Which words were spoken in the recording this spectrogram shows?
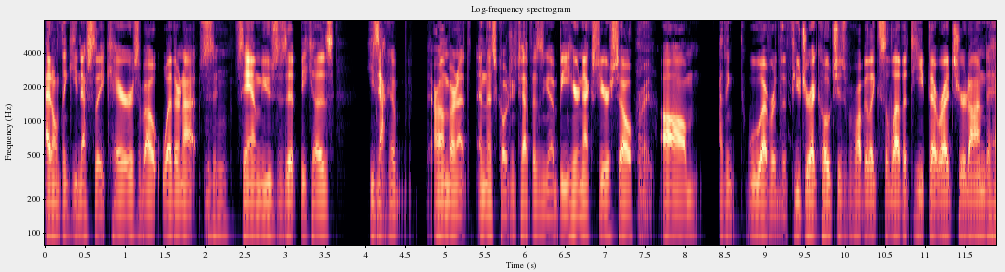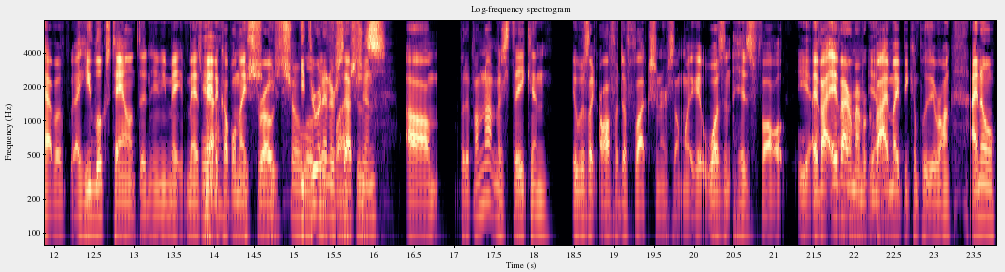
I don't think he necessarily cares about whether or not S- Mhm. Sam uses it because he's not going to. Harlon Barnett and this coaching staff isn't going to be here next year. So, Right. um, I think whoever the future head coaches would probably like Saleva to keep that red shirt on to have a. he looks talented and he may, has made a couple nice throws. He threw an interception. Um, but if I'm not mistaken, it was like off a deflection or something. Like it wasn't his fault. Yeah, If I if I uh, remember, yeah. I might be completely wrong. I know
